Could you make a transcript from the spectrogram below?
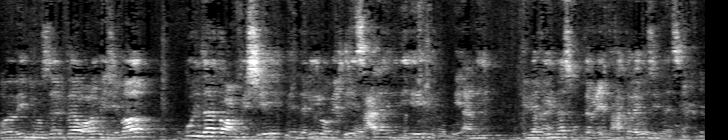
ومبيت بمزدلفه ورمي جمار كل ده طبعا مفيش إيه دليل وبيقيس على إن دي إيه يعني يبقى فيه الناس مجتمعين فحتى لا يؤذي الناس. يعني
